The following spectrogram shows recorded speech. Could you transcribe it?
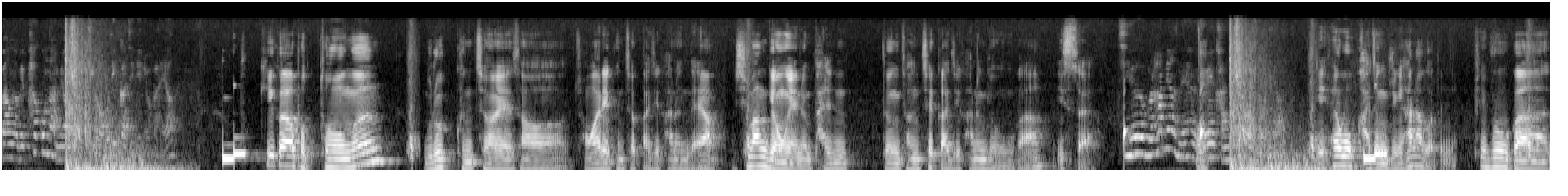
지방흡입 하고 나면 붓기가 어디까지 내려가요? 붓기가 보통은 무릎 근처에서 종아리 근처까지 가는데요. 심한 경우에는 발등 전체까지 가는 경우가 있어요. 지흡을 하면은 왜 간지러운 거예요? 이게 회복 과정 중에 하나거든요. 피부가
